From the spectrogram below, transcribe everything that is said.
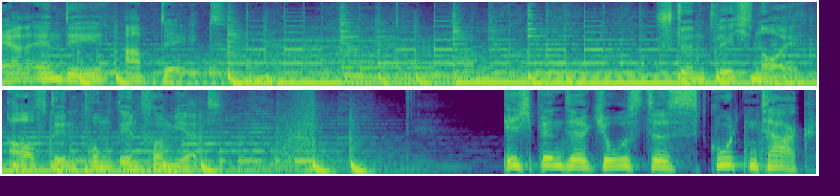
RND Update. Stündlich neu. Auf den Punkt informiert. Ich bin Dirk Jostes. Guten Tag.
